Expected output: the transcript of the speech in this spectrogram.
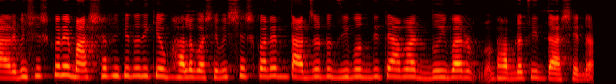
আর বিশেষ করে মাশরাফিকে যদি কেউ ভালোবাসে, বিশ্বাস করেন তার জন্য জীবন দিতে আমার দুইবার ভাবনা চিন্তা আসে না।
